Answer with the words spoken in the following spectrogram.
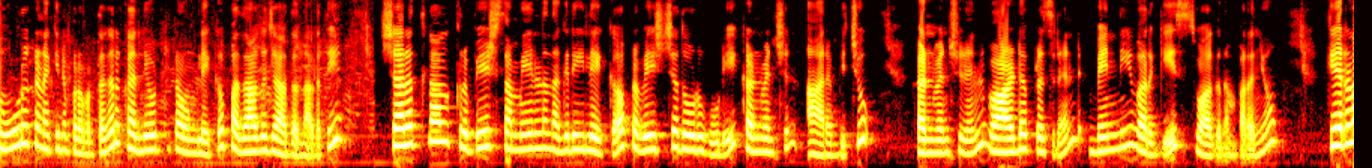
നൂറുകണക്കിന് പ്രവർത്തകർ കല്യോട്ട് ടൗണിലേക്ക് പതാക ജാഥ നടത്തി. ശരത് ലാൽ കൃപേഷ് സമ്മേളന നഗരിയിലേക്ക് പ്രവേശിച്ചതോടുകൂടി കൺവെൻഷൻ ആരംഭിച്ചു. കൺവെൻഷനിൽ വാർഡ് പ്രസിഡന്റ് ബെന്നി വർഗീസ് സ്വാഗതം പറഞ്ഞു. കേരള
